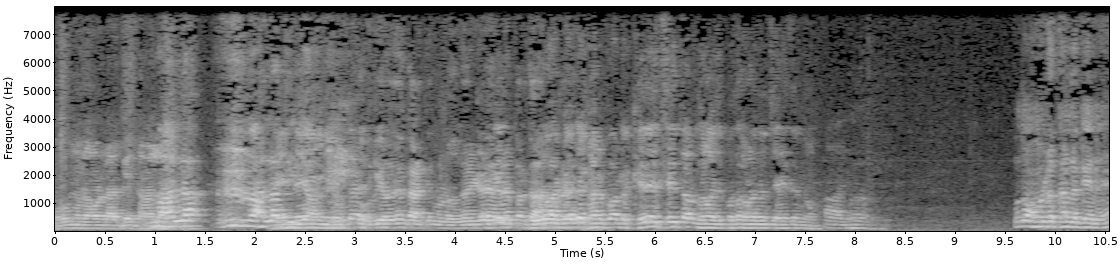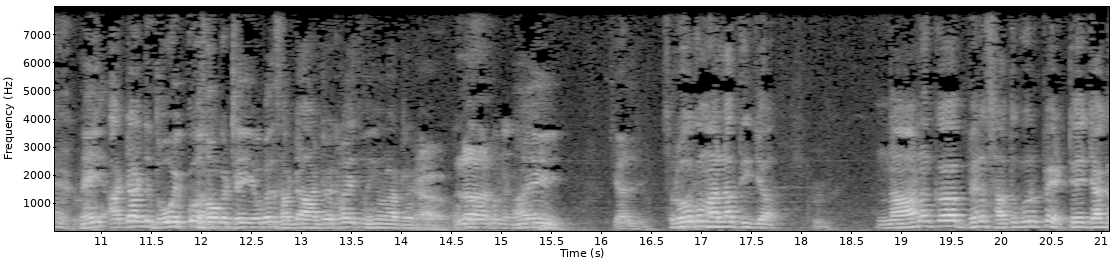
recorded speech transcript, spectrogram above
ਉਹ ਮਨਾਉਣ ਲੱਗੇ ਤਾਂ ਮਹੱਲਾ ਮਹੱਲਾ ਤੀਜਾ। ਉਹ ਉਹ ਵੀ ਉਹਦੇ ਕਰਕੇ ਮਨਾਉਂਦੇ ਜਿਹੜਾ ਇਹਨਾਂ ਦੋ ਆਗਿਆ ਦੇ ਪ੍ਰਧਾਨ ਖੰਡ ਪਾਠ ਰੱਖੇ ਇੱਥੇ ਤਾਂ ਤੁਹਾਨੂੰ ਪਤਾ ਹੋਣਾ ਚਾਹੀਦਾ ਨੂੰ ਹਾਂ ਜੀ। ਉਹ ਤਾਂ ਹੁਣ ਰੱਖਣ ਲੱਗੇ ਨੇ। ਨਹੀਂ ਅੱਡ ਅੱਡ ਦੋ ਇੱਕੋ ਸੌ ਇਕੱਠੇ ਹੀ ਉਹ ਕਹਿੰਦੇ ਸਾਡਾ ਆਰਡਰ ਰੱਖਣਾ ਜੀ, ਤੁਸੀਂ ਹੁਣ ਆਰਡਰ ਰੱਖੋ ਲਾ। ਹਾਂ ਜੀ। ਚੱਲ ਜੀ। ਸ਼ਲੋਕ ਮਹੱਲਾ ਤੀਜਾ। ਨਾਨਕ ਬਿਨ ਸਤਗੁਰ ਭੇਟੇ ਜਗ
